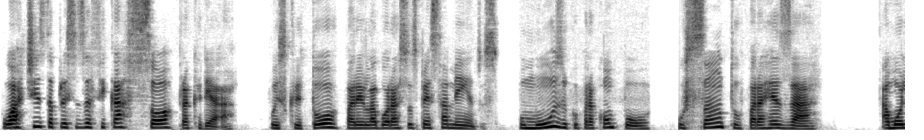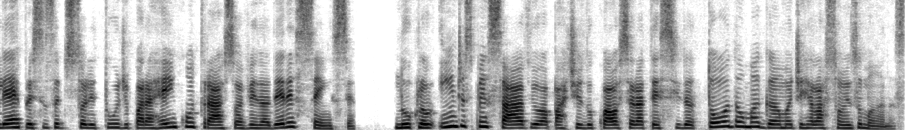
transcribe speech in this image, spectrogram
O artista precisa ficar só para criar, o escritor para elaborar seus pensamentos, o músico para compor, o santo para rezar. A mulher precisa de solitude para reencontrar sua verdadeira essência, núcleo indispensável a partir do qual será tecida toda uma gama de relações humanas.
